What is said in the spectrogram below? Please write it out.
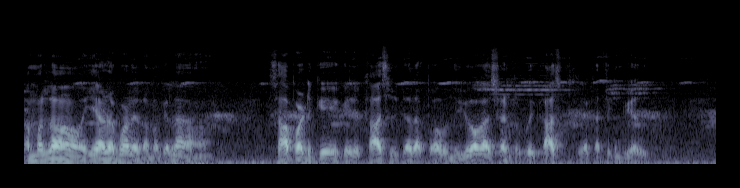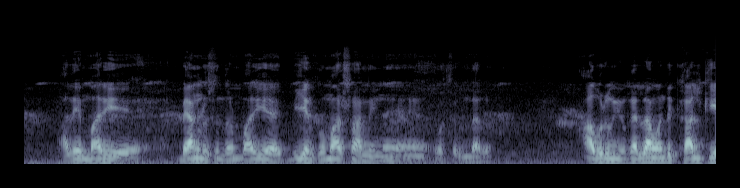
நம்மெல்லாம் ஏழைப்பாடு நமக்கெல்லாம் சாப்பாட்டுக்கே காசு இருக்காது. அப்போ வந்து யோகா சென்டர் போய் காசு கொடுத்து கற்றுக்க முடியாது. அதே மாதிரி பெங்களூர் சுந்தரம் மாதிரி பிஎன் குமாரசாமின்னு ஒருத்தர் இருந்தார். அவரும் இவங்கெல்லாம் வந்து கல்கி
